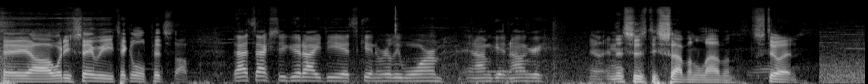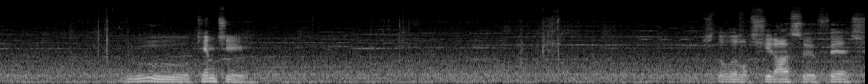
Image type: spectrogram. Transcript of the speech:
Hey, uh, what do you say we take a little pit stop? That's actually a good idea. It's getting really warm, and I'm getting hungry. Yeah, and this is the 7-Eleven. Let's do it. Ooh, kimchi. Just a little shirasu fish.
